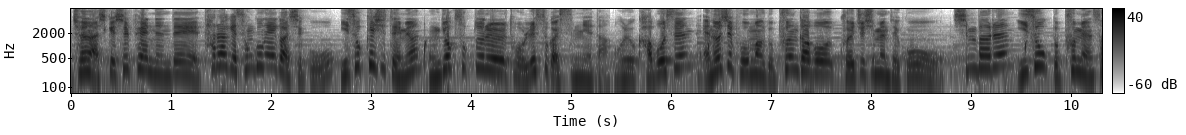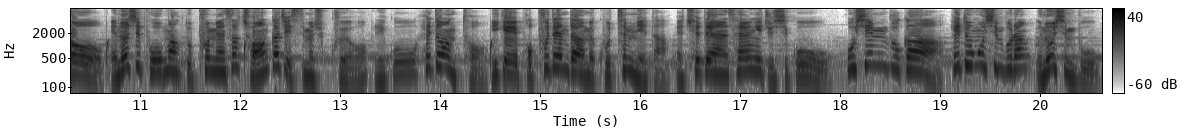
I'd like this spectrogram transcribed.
저는 아쉽게 실패했는데 타락에 성공해가지고 이 소켓이 되면 공격 속도를 더 올릴 수가 있습니다. 그리고 갑옷은 에너지 보호막 높은 갑옷 구해주시면 되고 신발은 이속 높으면서 에너지 보호막 높으면서 저항까지 있으면 좋고요. 그리고 헤드헌터 이게 버프된 다음에 고트입니다. 네, 최대한 사용해주시고 호신부가 해동 호신부랑 은호신부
